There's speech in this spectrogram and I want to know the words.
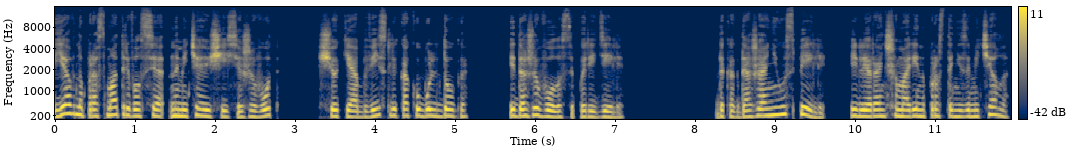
явно просматривался намечающийся живот, щеки обвисли, как у бульдога, и даже волосы поредели. Да когда же они успели? Или раньше Марина просто не замечала?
